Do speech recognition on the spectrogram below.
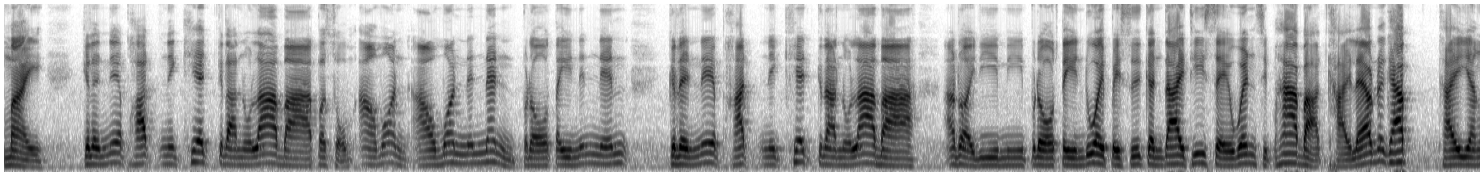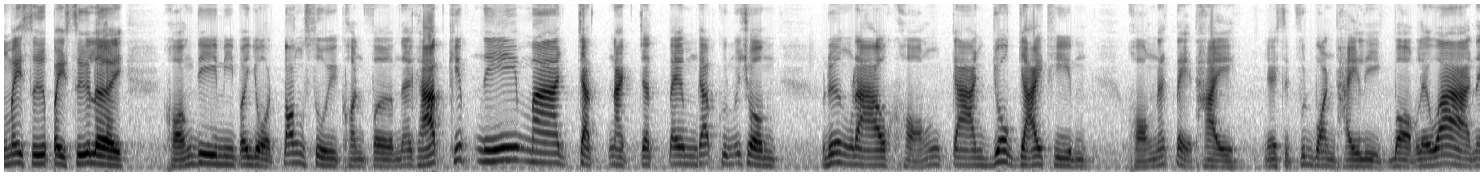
ใหม่ เกรเน่พัทในเคสกราโนล่าบาร์ผสมอัลมอนด์อัลมอนด์แน่นๆ โปรตีนเน้นๆ เกรเน่พัทในเคสกราโนล่าบาร์อร่อยดีมีโปรตีนด้วยไปซื้อกันได้ที่เซเว่น15บาทขายแล้วนะครับ ใครยังไม่ซื้อไปซื้อเลย ของดีมีประโยชน์ต้องซุยคอนเฟิร์มนะครับ คลิปนี้มาจัดหนักจัดเต็มครับคุณผู้ชม เรื่องราวของการโยกย้ายทีมของนักเตะไทย ในศึกฟุตบอลไทยลีกบอกเลยว่าใน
